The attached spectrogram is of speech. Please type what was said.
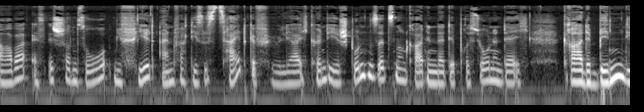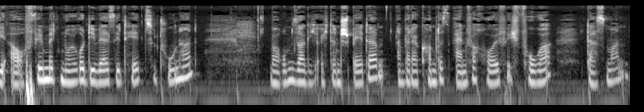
Aber es ist schon so, mir fehlt einfach dieses Zeitgefühl. Ja, ich könnte hier Stunden sitzen und gerade in der Depression, in der ich gerade bin, die auch viel mit Neurodiversität zu tun hat. Warum sage ich euch dann später? Aber da kommt es einfach häufig vor, dass man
